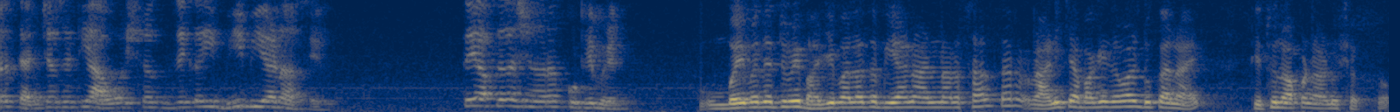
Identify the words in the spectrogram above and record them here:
तर त्यांच्यासाठी आवश्यक जे काही बी बियाणं असेल ते आपल्याला शहरात कुठे मिळेल मुंबईमध्ये तुम्ही भाजीपाल्याचं बियाणं आणणार असाल तर राणीच्या बागेजवळ दुकान आहे तिथून आपण आणू शकतो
